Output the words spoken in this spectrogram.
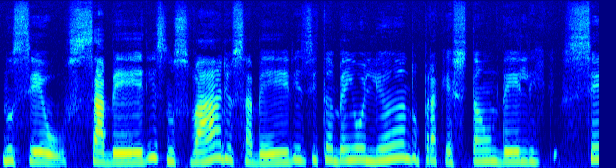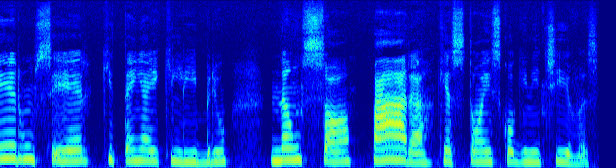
nos seus saberes, nos vários saberes, e também olhando para a questão dele ser um ser que tenha equilíbrio, não só para questões cognitivas,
